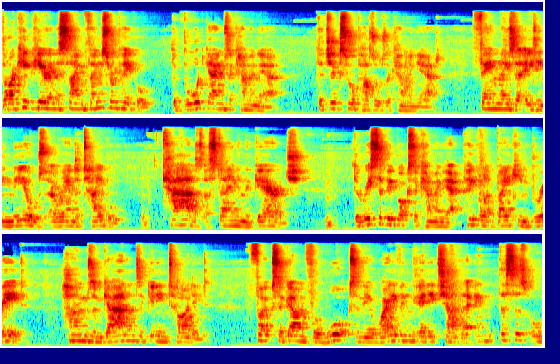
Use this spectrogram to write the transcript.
But I keep hearing the same things from people. The board games are coming out. The jigsaw puzzles are coming out. Families are eating meals around a table. Cars are staying in the garage. The recipe books are coming out. People are baking bread. Homes and gardens are getting tidied. Folks are going for walks and they're waving at each other, and this is all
